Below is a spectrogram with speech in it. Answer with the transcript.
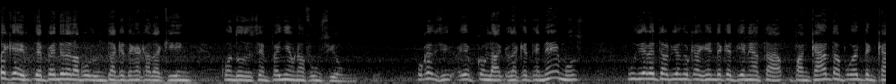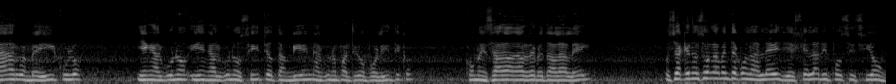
Que depende de la voluntad que tenga cada quien cuando desempeña una función. Porque si, con la, la, que tenemos, pudiera estar viendo que hay gente que tiene hasta pancarta puerta en carro, en vehículos, y en algunos, y en algunos sitios también, en algunos partidos políticos, comenzar a respetar la ley. O sea que no solamente con las leyes, es la disposición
